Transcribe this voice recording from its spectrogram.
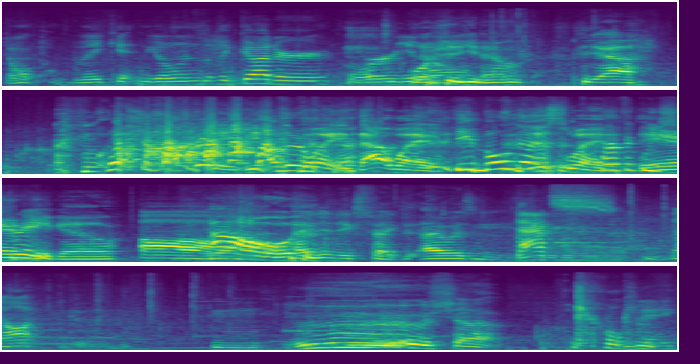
Don't make it and go into the gutter, or you know. or, you know. Yeah. Hey, the other way, that way. He bowled that This way. perfectly there straight. you go. Aw, I didn't expect it. I wasn't. that's not good. Ooh, shut up. okay.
